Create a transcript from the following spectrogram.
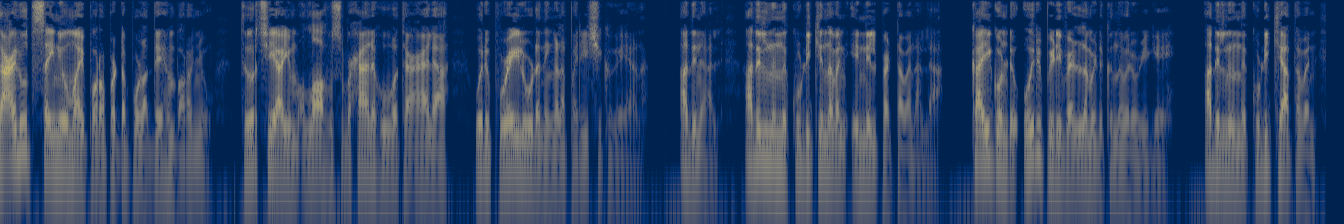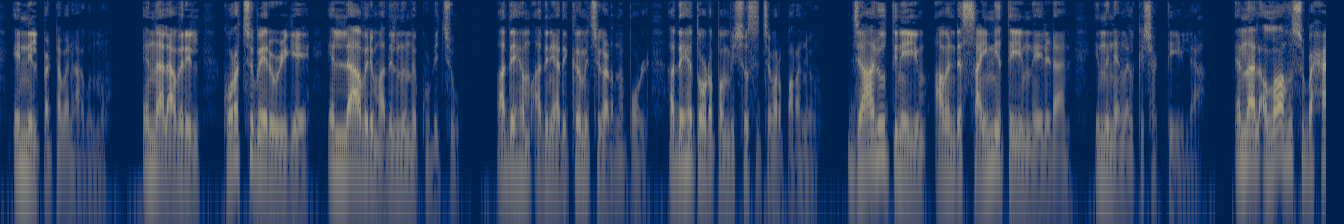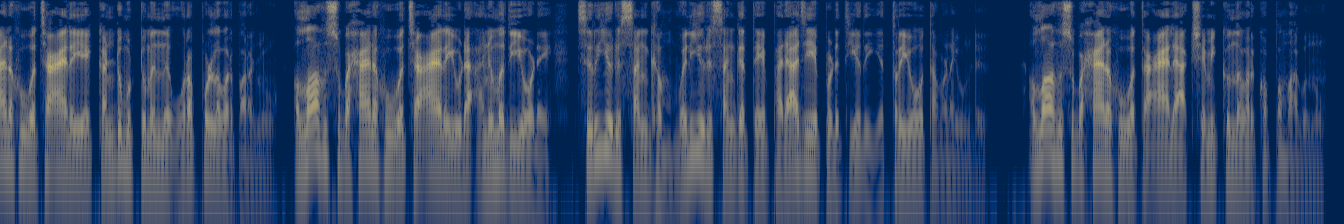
താലൂത്ത് സൈന്യവുമായി പുറപ്പെട്ടപ്പോൾ അദ്ദേഹം പറഞ്ഞു തീർച്ചയായും അള്ളാഹു സുബഹാനഹൂവത്ത ആല ഒരു പുഴയിലൂടെ നിങ്ങളെ പരീക്ഷിക്കുകയാണ്. അതിനാൽ അതിൽ നിന്ന് കുടിക്കുന്നവൻ എന്നിൽപ്പെട്ടവനല്ല കൈകൊണ്ട് ഒരു പിടി വെള്ളമെടുക്കുന്നവരൊഴികെ അതിൽ നിന്ന് കുടിക്കാത്തവൻ എന്നിൽപ്പെട്ടവനാകുന്നു എന്നാൽ അവരിൽ കുറച്ചുപേരൊഴികെ എല്ലാവരും അതിൽ നിന്ന് കുടിച്ചു. അദ്ദേഹം അതിനെ അതിക്രമിച്ചു കടന്നപ്പോൾ അദ്ദേഹത്തോടൊപ്പം വിശ്വസിച്ചവർ പറഞ്ഞു ജാലൂത്തിനെയും അവന്റെ സൈന്യത്തെയും നേരിടാൻ ഇന്ന് ഞങ്ങൾക്ക് ശക്തിയില്ല. എന്നാൽ അള്ളാഹു സുബഹാനഹൂവ ചായാലയെ കണ്ടുമുട്ടുമെന്ന് ഉറപ്പുള്ളവർ പറഞ്ഞു. അള്ളാഹു സുബഹാനഹൂവ ചായാലയുടെ അനുമതിയോടെ ചെറിയൊരു സംഘം വലിയൊരു സംഘത്തെ പരാജയപ്പെടുത്തിയത് എത്രയോ തവണയുണ്ട്. അള്ളാഹു സുബഹാനഹൂവ ചായാല ക്ഷമിക്കുന്നവർക്കൊപ്പമാകുന്നു.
